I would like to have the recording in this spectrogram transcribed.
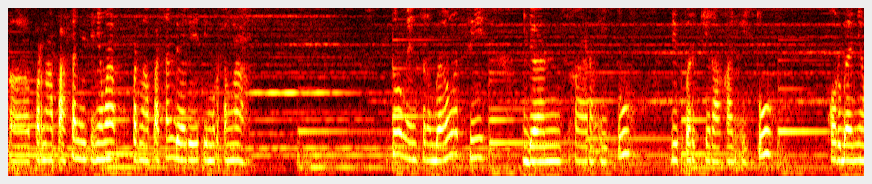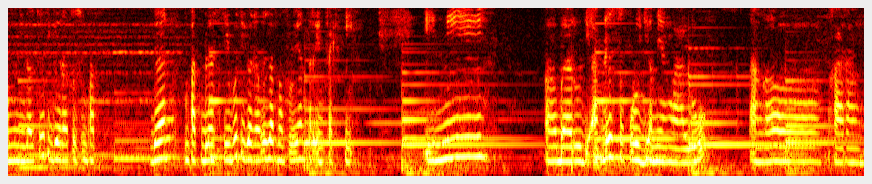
uh, pernapasan intinya mah pernapasan dari timur tengah. Itu lumayan serem banget sih. Dan sekarang itu diperkirakan itu korban yang meninggal tuh 304 dan 14.380 yang terinfeksi. Ini uh, baru diupdate 10 jam yang lalu tanggal sekarang.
